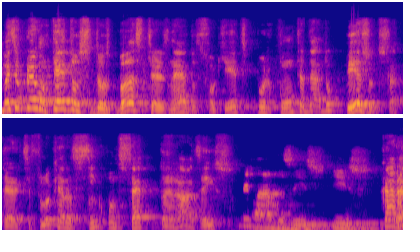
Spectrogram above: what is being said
Mas eu perguntei dos, dos busters, né, dos foguetes, por conta da, do peso do satélite. Você falou que era 5,7 toneladas, é isso? Toneladas, isso, isso. Cara,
